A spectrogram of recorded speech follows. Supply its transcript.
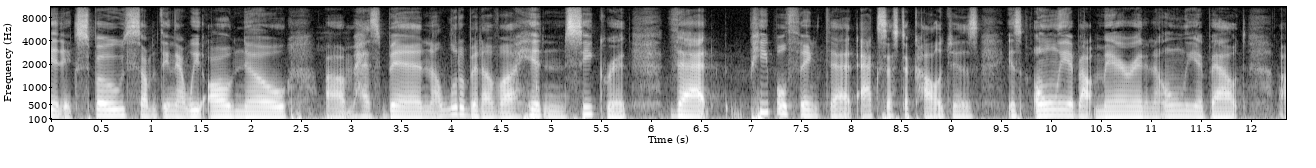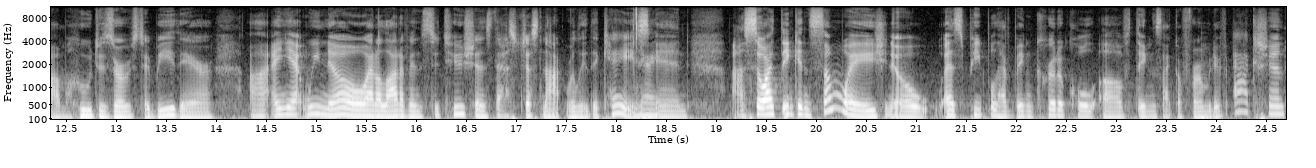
it exposed something that we all know um, has been a little bit of a hidden secret that people think that access to colleges is only about merit and only about um, who deserves to be there. Uh, and yet we know at a lot of institutions that's just not really the case. Right. And uh, so I think in some ways, you know, as people have been critical of things like affirmative action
